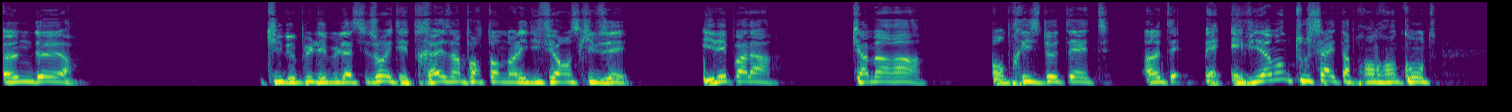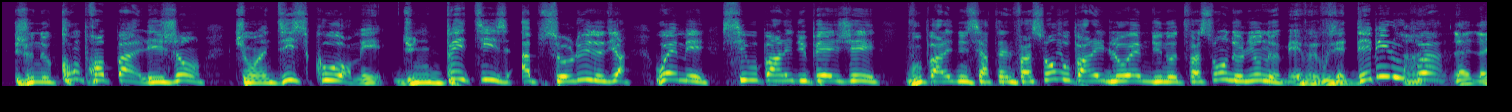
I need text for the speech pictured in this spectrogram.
Under, qui depuis le début de la saison était très importante dans les différences qu'il faisait, il n'est pas là. Camara, en prise de tête, évidemment que tout ça est à prendre en compte. Je ne comprends pas les gens qui ont un discours, mais d'une bêtise absolue, de dire ouais, mais si vous parlez du PSG, vous parlez d'une certaine façon, vous parlez de l'OM d'une autre façon, de Lyon, de... mais vous êtes débile ou quoi Là, là,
